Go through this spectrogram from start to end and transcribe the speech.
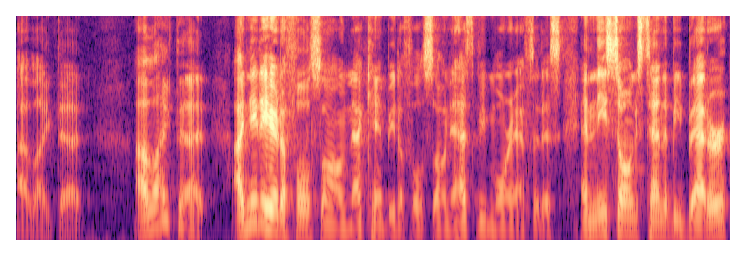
I like that. I like that. I need to hear the full song. That can't be the full song. It has to be more after this. And these songs tend to be better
